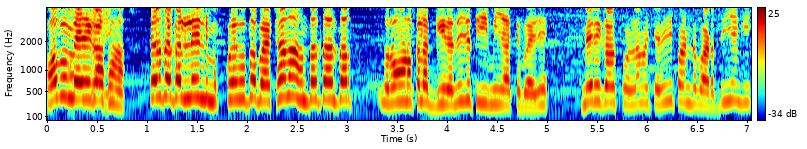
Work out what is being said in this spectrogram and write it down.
ਬਾਬਾ ਮੇਰੀ ਗੱਲ ਸੁਣ। ਤੇਰੇ ਤਾਂ ਗੱਲੇ ਨਹੀਂ ਮੁੱਕਣੇ ਤੂੰ ਤਾਂ ਬੈਠਾ ਨਾ ਹੁੰਦਾ ਤਾਂ ਤਾਂ ਰੌਣਕ ਲੱਗੀ ਰਹਿੰਦੀ ਜੇ ਤੀਵੀਂ ਆ ਕੇ ਬਹਿ ਜੇ। ਮੇਰੀ ਗੱਲ ਸੁਣ ਲੈ ਮੈਂ ਦੀ ਪੰਡ ਵੜਦੀ ਹੈਗੀ।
